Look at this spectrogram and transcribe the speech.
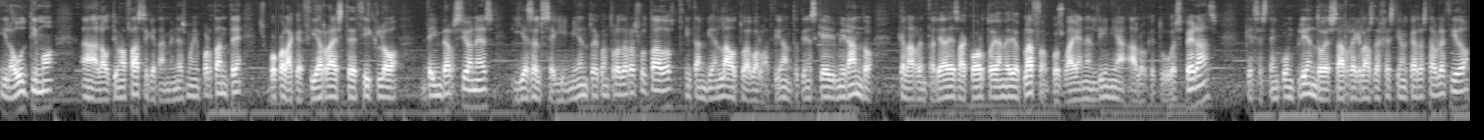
Y lo último, eh, la última fase que también es muy importante, es un poco la que cierra este ciclo de inversiones y es el seguimiento y control de resultados y también la autoevaluación. Tú tienes que ir mirando que las rentabilidades a corto y a medio plazo pues vayan en línea a lo que tú esperas que se estén cumpliendo esas reglas de gestión que has establecido,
